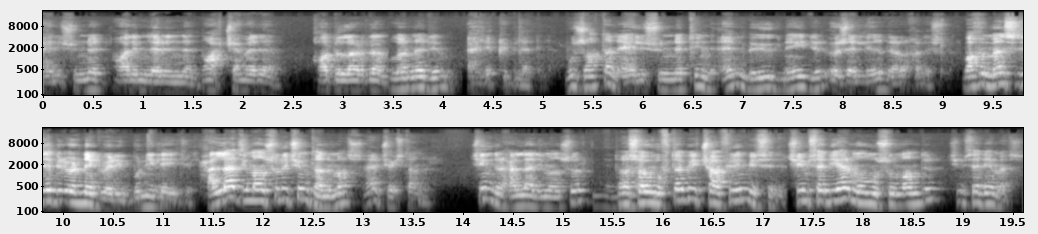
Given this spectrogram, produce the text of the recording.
ehli sünnet alimlerinden, mahkemeden, kadılardan, bunlar nedir? Ehli kıblediler. Bu zaten ehli sünnetin en büyük neyidir? Özelliğidir arkadaşlar. Bakın ben size bir örnek vereyim bunu ile ilgili. Hallacı Mansur'u kim tanımaz? Herkes tanır. Kimdir Hallacı Mansur? Tasavvufta bir kafirin birisidir. Kimse diyer mi o Müslümandır? Kimse demez.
